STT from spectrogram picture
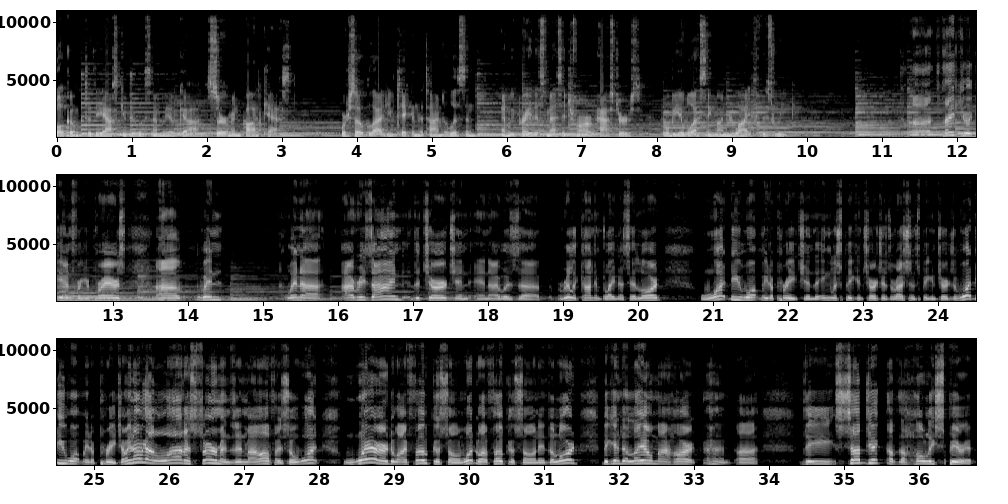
Welcome to the Askewville Assembly of God Sermon Podcast. We're so glad you've taken the time to listen, and we pray this message from our pastors will be a blessing on your life this week. Uh, thank you again for your prayers. Uh, when when uh, I resigned the church and, and I was uh, really contemplating, I said, Lord, what do you want me to preach in the English speaking churches, the Russian speaking churches? What do you want me to preach? I mean, I've got a lot of sermons in my office. So what where do I focus on? What do I focus on? And the Lord began to lay on my heart uh, the subject of the Holy Spirit.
